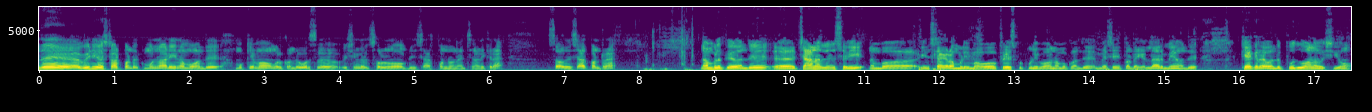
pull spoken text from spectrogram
வந்து வீடியோ ஸ்டார்ட் பண்ணுறதுக்கு முன்னாடி நம்ம வந்து முக்கியமாக உங்களுக்கு வந்து ஒரு சில விஷயங்கள் சொல்லணும் அப்படின்னு ஷேர் பண்ணணும்னு நினச்சி நினைக்கிறேன். ஸோ அதை ஷேர் பண்ணுறேன் நம்மளுக்கு வந்து சேனல்லையும் சரி நம்ம இன்ஸ்டாகிராம் மூலியமாவோ ஃபேஸ்புக் மூலியமாகவோ நமக்கு வந்து மெசேஜ் பண்ணுற எல்லாருமே வந்து கேட்குற வந்து பொதுவான விஷயம்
